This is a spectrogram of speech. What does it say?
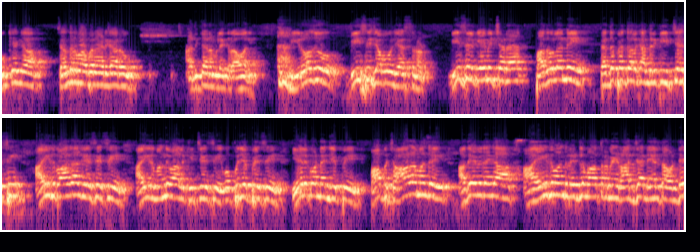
ముఖ్యంగా చంద్రబాబు నాయుడు గారు అధికారంలోకి రావాలి. ఈరోజు బీసీ జపం చేస్తున్నాడు. బీసీలకు ఏమి ఇచ్చాడా పదవులన్నీ పెద్ద పెద్ద వాళ్ళకి అందరికీ ఇచ్చేసి ఐదు భాగాలు చేసేసి ఐదు మంది వాళ్ళకి ఇచ్చేసి ఒప్పు చెప్పేసి ఏలుకోండి అని చెప్పి పాప చాలామంది అదేవిధంగా ఆ ఐదు మంది రెడ్లు మాత్రమే రాజ్యాన్ని ఏలుతా ఉంటే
